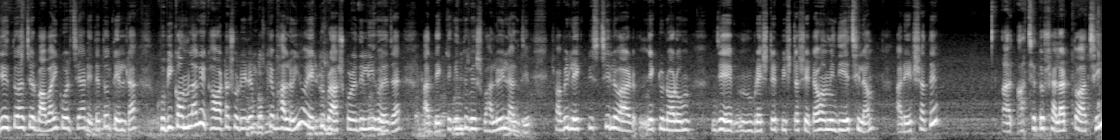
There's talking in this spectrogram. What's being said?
যেহেতু আছে ওর বাবাই করছে। আর এতে তো তেলটা খুবই কম লাগে খাওয়াটা শরীরের পক্ষে ভালোই। ও একটু ব্রাশ করে দিলেই হয়ে যায়। আর দেখতে কিন্তু বেশ ভালোই লাগছে। সবই লেগ পিস ছিল। আর একটু নরম যে ব্রেস্টের পিসটা সেটাও আমি দিয়েছিলাম। আর এর সাথে আছে তো স্যালাড তো আছেই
